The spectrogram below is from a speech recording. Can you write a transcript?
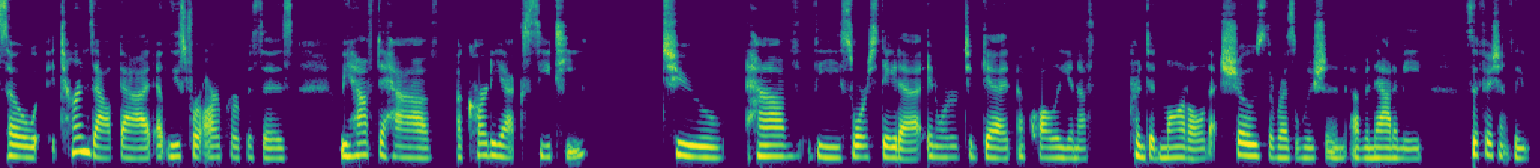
So it turns out that, at least for our purposes, we have to have a cardiac CT to have the source data in order to get a quality enough printed model that shows the resolution of anatomy sufficiently.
